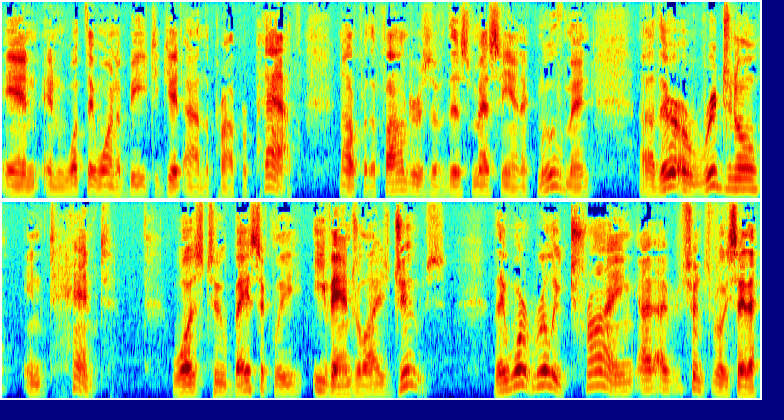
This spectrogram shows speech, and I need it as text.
and, and what they want to be to get on the proper path. Now, for the founders of this Messianic movement, uh, their original intent was to basically evangelize Jews. They weren't really trying, I, I shouldn't really say that,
